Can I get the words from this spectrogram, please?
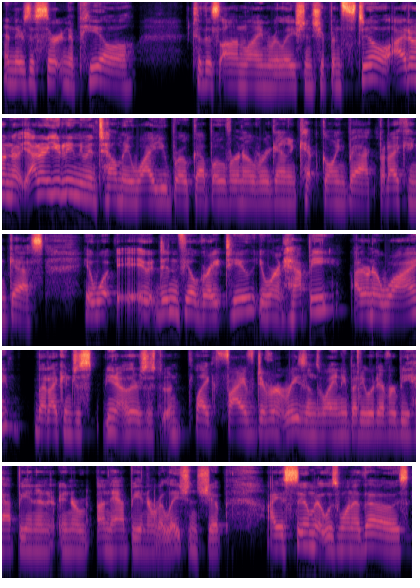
And there's a certain appeal to this online relationship. And still, I don't know. I don't. You didn't even tell me why you broke up over and over again and kept going back. But I can guess. It it didn't feel great to you. You weren't happy. I don't know why, but I can just you know. There's just like five different reasons why anybody would ever be happy in a, in a unhappy in a relationship. I assume it was one of those.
